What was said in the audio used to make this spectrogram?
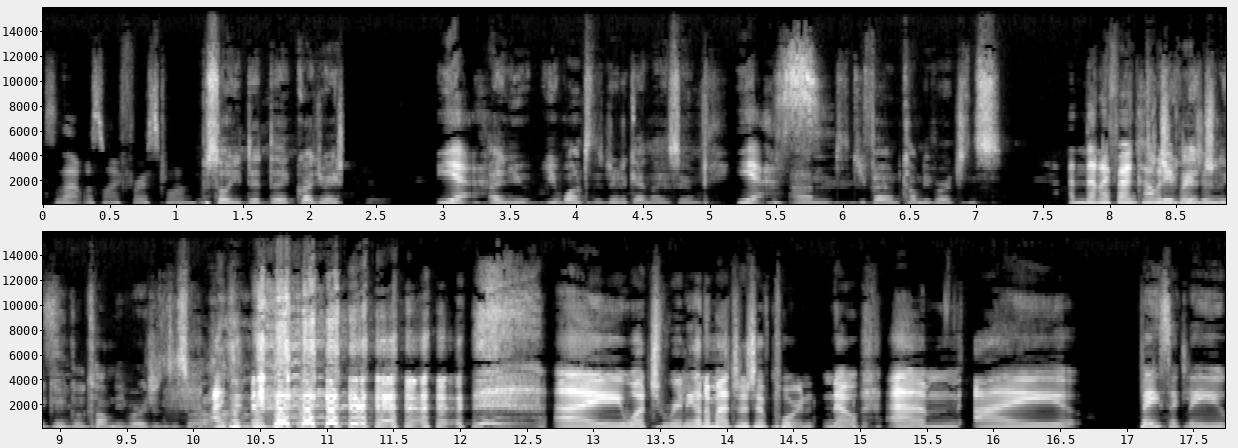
So that was my first one. So you did the graduation, Yeah. and you you wanted to do it again, I assume, Yes. and you found Comedy Virgins. And then I found Comedy did you Virgins. literally Google Comedy Virgins as well? I didn't. I watch really unimaginative porn. No, um, I basically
